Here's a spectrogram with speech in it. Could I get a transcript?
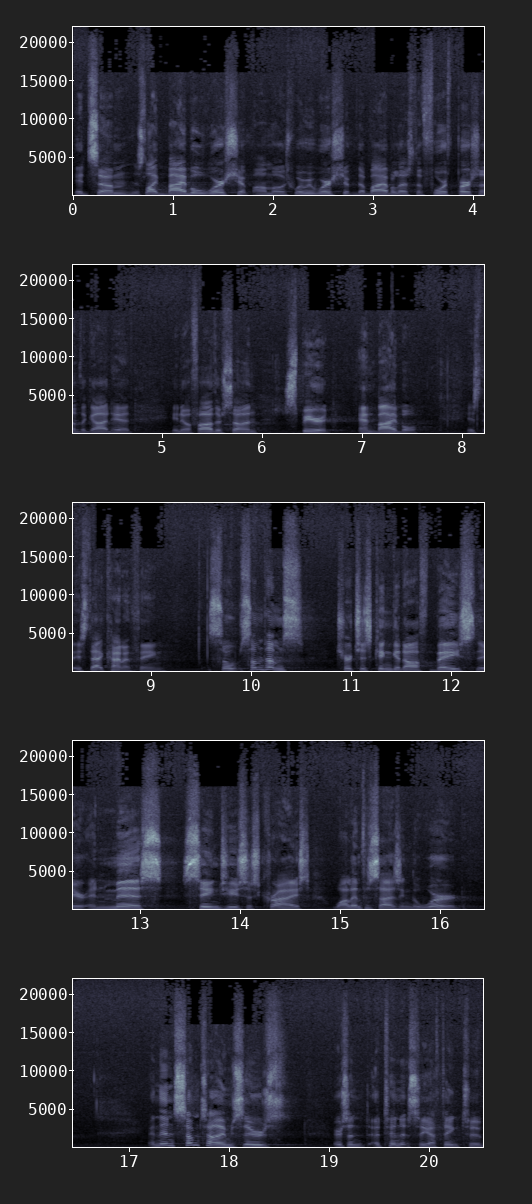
it's, um, it's like Bible worship almost, where we worship the Bible as the fourth person of the Godhead, you know, Father, Son, Spirit, and Bible. It's, it's that kind of thing. So sometimes churches can get off base there and miss seeing Jesus Christ while emphasizing the Word. And then sometimes there's, there's a, a tendency, I think, to,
